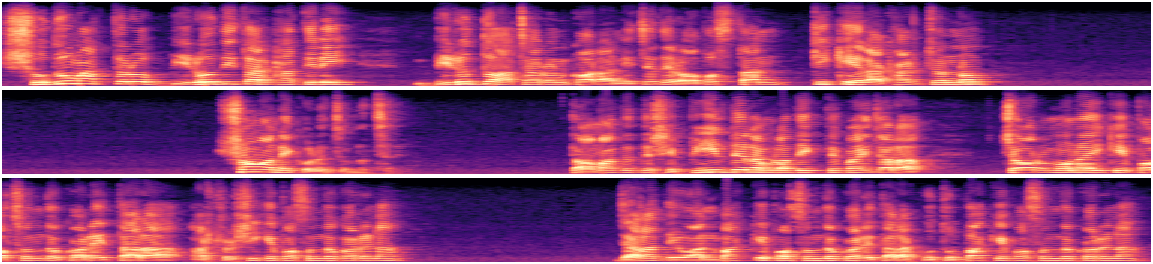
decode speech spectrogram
শুধুমাত্র বিরোধিতার খাতিরেই বিরুদ্ধ আচরণ করা নিজেদের অবস্থান টিকিয়ে রাখার জন্য সমানে করে চলেছে। তো আমাদের দেশে পীরদের আমরা দেখতে পাই যারা চরমনাইকে পছন্দ করে, তারা আঠারশিকে পছন্দ করে না। যারা দেওয়ানবাগকে পছন্দ করে, তারা কুতুববাগকে পছন্দ করে না।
